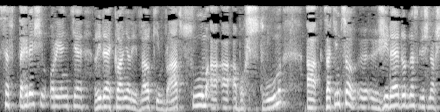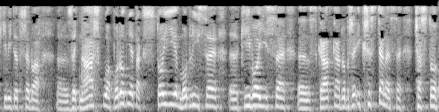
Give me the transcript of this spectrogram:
se v tehdejším orientě lidé klaněli velkým vládcům a, a, a božstvům a zatímco e, židé dodnes, když navštívíte třeba e, zeďnářku a podobně, tak stojí, modlí se, e, kývojí se, zkrátka dobře i křesťané se často,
